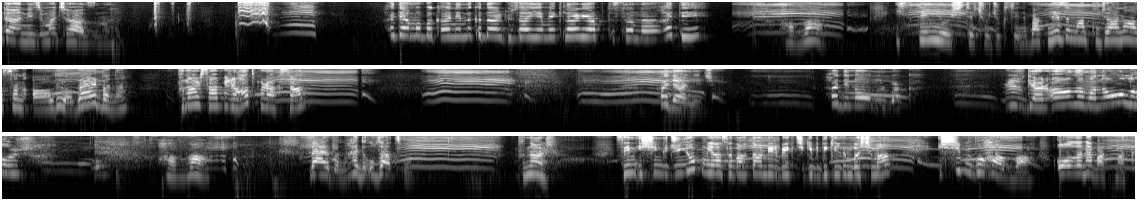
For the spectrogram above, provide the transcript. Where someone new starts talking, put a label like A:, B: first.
A: Hadi anneciğim aç ağzını. Hadi ama bak anne ne kadar güzel yemekler yaptı sana. Hadi.
B: Havva, istemiyor işte çocuk seni. Bak ne zaman kucağına alsan ağlıyor. Ver bana.
A: Pınar sen bir rahat bıraksan. Hadi anneciğim. Hadi ne olur bak. Rüzgar ağlama ne olur.
B: Havva, ver bana. Hadi uzatma.
A: Pınar, senin işin gücün yok mu ya sabahtan beri bekçi gibi dikildin başıma?
B: İşim bu Havva. Oğlana bakmak.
